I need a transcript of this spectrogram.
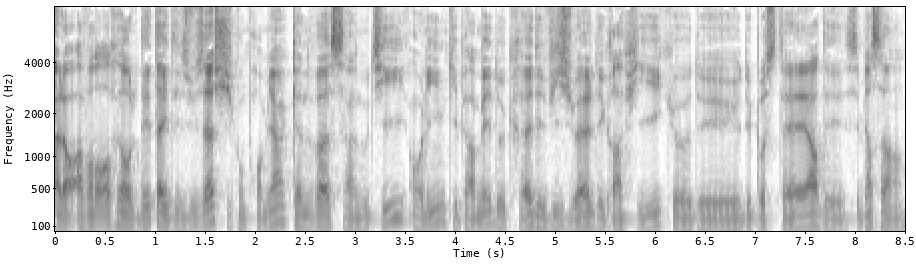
Alors, avant de rentrer dans le détail des usages, si je comprends bien, Canva, c'est un outil en ligne qui permet de créer des visuels, des graphiques, euh, des, des posters, des... c'est bien ça, hein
